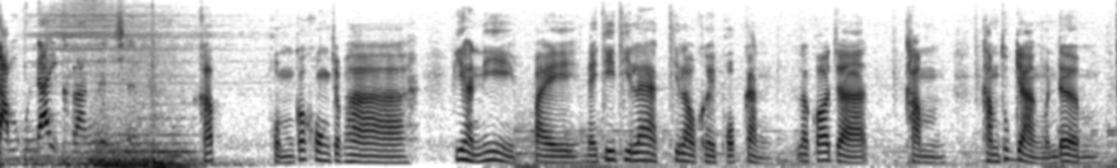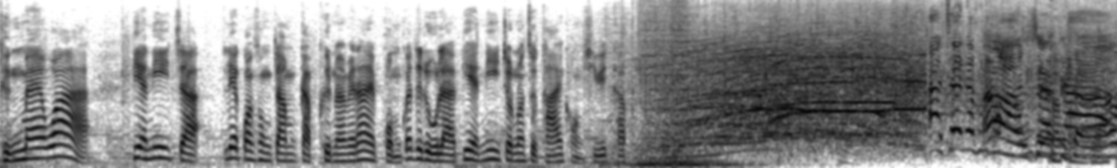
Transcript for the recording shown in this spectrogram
จำคุณได้อีกครั้งหนึ่งเชิญค่ะ ครับ ผมก็คงจะพา พี่ฮันนี่ไปในที่ที่แรกที่เราเคยพบกัน แล้วก็จะทำทำทุกอย่างเหมือนเดิม ถึงแม้ว่าพี่ฮันนี่จะเรียกความทรงจำกลับคืนมาไม่ได้ ผมก็จะดูแลพี่ฮันนี่จนวันสุดท้ายของชีวิตครับ อะเชิญค่ะคุณขวัญอ้าวเชิญครับ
